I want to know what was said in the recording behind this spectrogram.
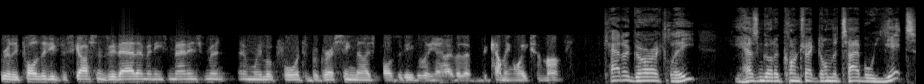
really positive discussions with Adam and his management, and we look forward to progressing those positively over the, the coming weeks and months. Categorically, he hasn't got a contract on the table yet,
